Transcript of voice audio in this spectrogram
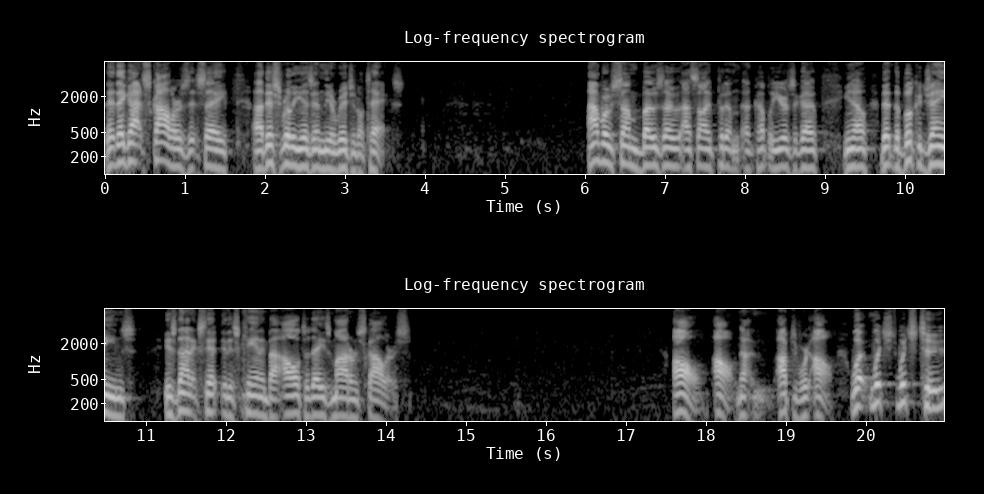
They, they got scholars that say uh, this really is in the original text. I wrote some bozo, I saw put a couple of years ago, you know, that the book of James is not accepted as canon by all today's modern scholars. All, all, not operative word, all. What, which, which two?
